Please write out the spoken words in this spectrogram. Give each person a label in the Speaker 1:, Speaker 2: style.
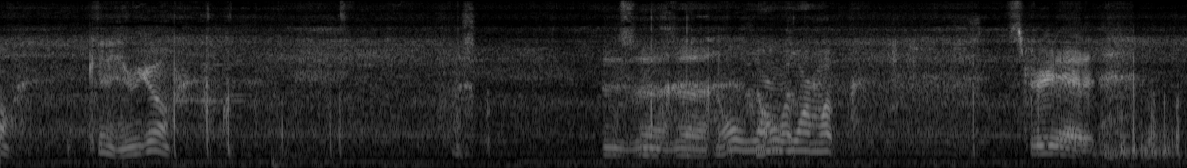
Speaker 1: go. Okay, here we go. This is uh, no, no warm up. Straight at it.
